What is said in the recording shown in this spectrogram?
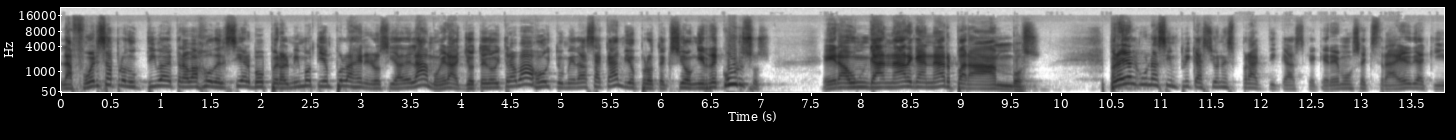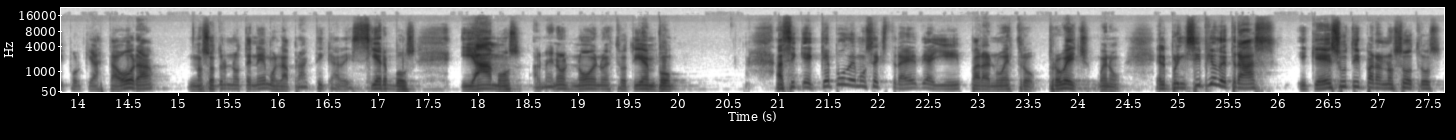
la fuerza productiva de trabajo del siervo, pero al mismo tiempo la generosidad del amo. Era yo te doy trabajo y tú me das a cambio protección y recursos. Era un ganar-ganar para ambos. Pero hay algunas implicaciones prácticas que queremos extraer de aquí porque hasta ahora nosotros no tenemos la práctica de siervos y amos, al menos no en nuestro tiempo. Así que, ¿qué podemos extraer de allí para nuestro provecho? Bueno, el principio detrás y que es útil para nosotros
